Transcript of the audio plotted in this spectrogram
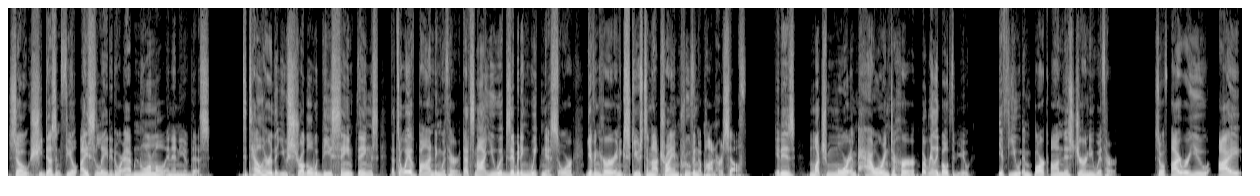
so she doesn't feel isolated or abnormal in any of this. To tell her that you struggle with these same things, that's a way of bonding with her. That's not you exhibiting weakness or giving her an excuse to not try improving upon herself. It is much more empowering to her, but really both of you, if you embark on this journey with her. So if I were you, I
